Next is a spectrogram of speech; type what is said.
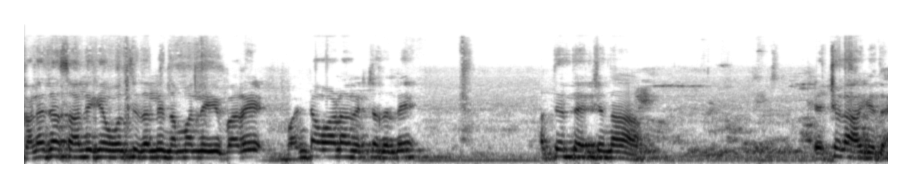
ಕಳೆದ ಸಾಲಿಗೆ ಹೋಲಿಸಿದಲ್ಲಿ ನಮ್ಮಲ್ಲಿ ಈ ಬಾರಿ ಬಂಡವಾಳ ವೆಚ್ಚದಲ್ಲಿ ಅತ್ಯಂತ ಹೆಚ್ಚಿನ ಹೆಚ್ಚಳ ಆಗಿದೆ,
